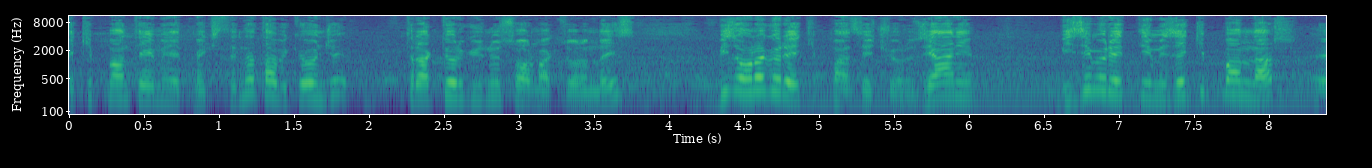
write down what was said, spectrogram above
Ekipman temin etmek istediğinde tabii ki önce traktör gücünü sormak zorundayız. Biz ona göre ekipman seçiyoruz. Yani bizim ürettiğimiz ekipmanlar e,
